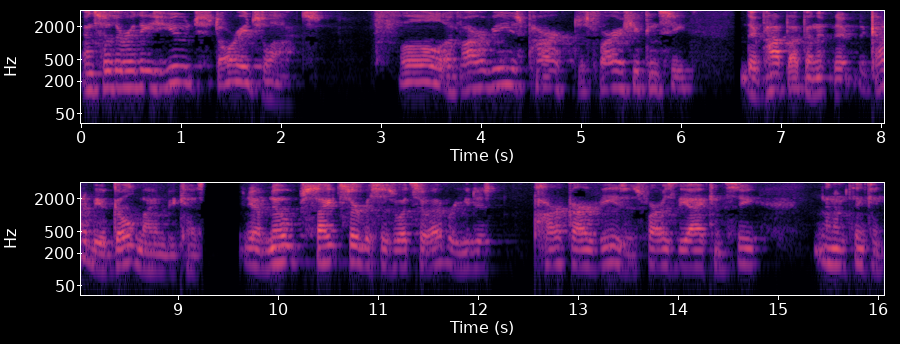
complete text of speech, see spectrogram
And so there are these huge storage lots full of RVs parked as far as you can see. They pop up and they've got to be a gold mine because you have no site services whatsoever. You just park RVs as far as the eye can see. And I'm thinking,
